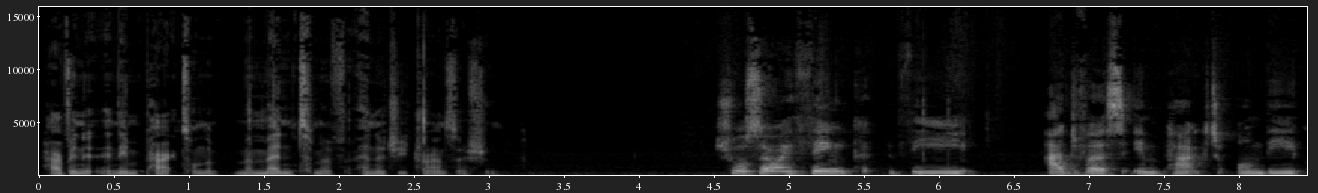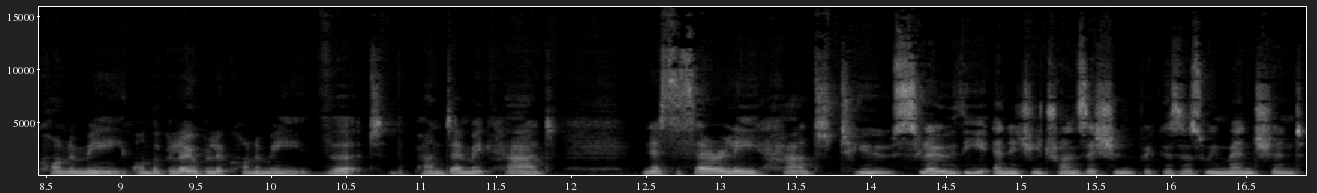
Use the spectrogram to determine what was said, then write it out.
having an impact on the momentum of energy transition? Sure. So I think the adverse impact on the economy, on the global economy that the pandemic had necessarily had to slow the energy transition because, as we mentioned,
